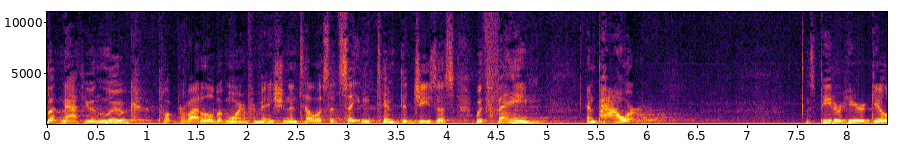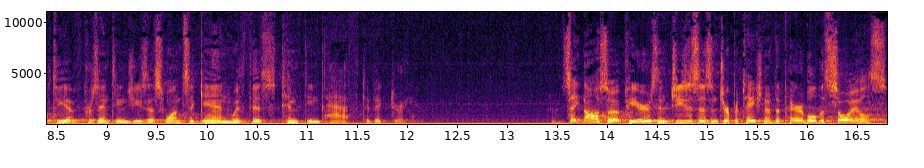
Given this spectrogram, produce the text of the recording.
but Matthew and Luke provide a little bit more information and tell us that Satan tempted Jesus with fame and power. Is Peter here guilty of presenting Jesus once again with this tempting path to victory? Satan also appears in Jesus' interpretation of the parable of the soils.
